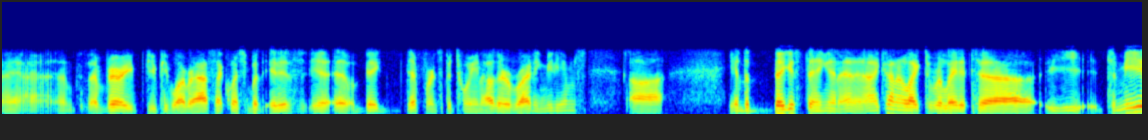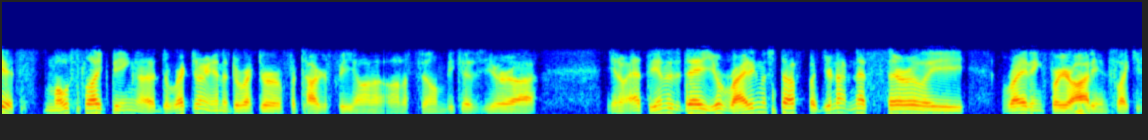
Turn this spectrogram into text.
I, I, very few people ever ask that question, but it is a big difference between other writing mediums. Uh, you know, the biggest thing, and, and I kind of like to relate it to, uh, to me, it's most like being a director and a director of photography on a on a film because you're, uh, you know, at the end of the day, you're writing the stuff, but you're not necessarily writing for your audience, like you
